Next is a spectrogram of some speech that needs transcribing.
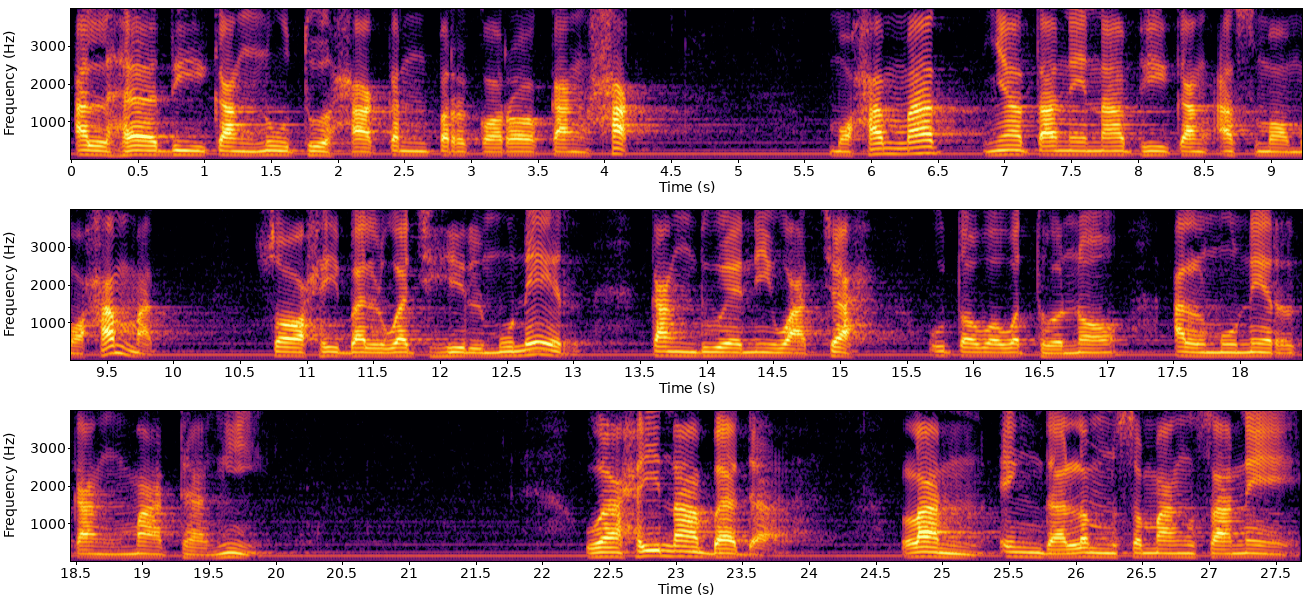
Al-hadi kang nuduhaken perkara kang hak. Muhammad nyatane nabi kang asmo Muhammad. Sahibal wajhil munir kang duweni wajah utawa wedana al munir kang madangi. Wahina bada lan ing dalem semangsane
